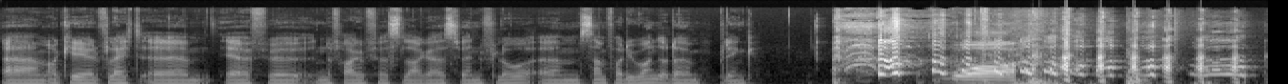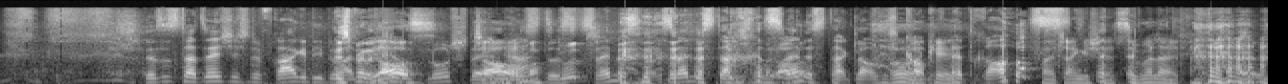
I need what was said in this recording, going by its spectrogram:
Ähm, okay, vielleicht ähm, eher für eine Frage fürs Lager Sven Flo. Ähm, Sum 41 oder Blink? Boah. Das ist tatsächlich eine Frage, die du Ich an bin raus. Flo stellen Ciao, musst. macht's Das- gut. Sven ist, Sven ist da, bin Sven raus. ist da glaube ich, Oh, okay. komplett raus. Falsch eingeschätzt, tut mir leid.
